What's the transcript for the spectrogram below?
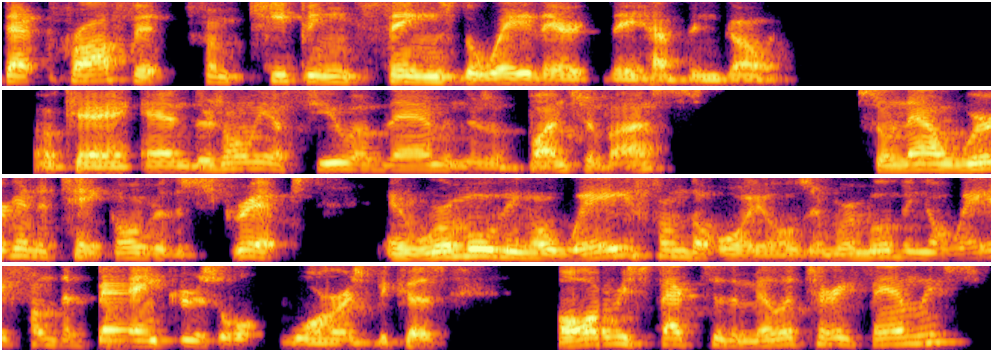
that profit from keeping things the way they they have been going. Okay, and there's only a few of them, and there's a bunch of us. So now we're going to take over the script and we're moving away from the oils and we're moving away from the bankers wars because all respect to the military families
